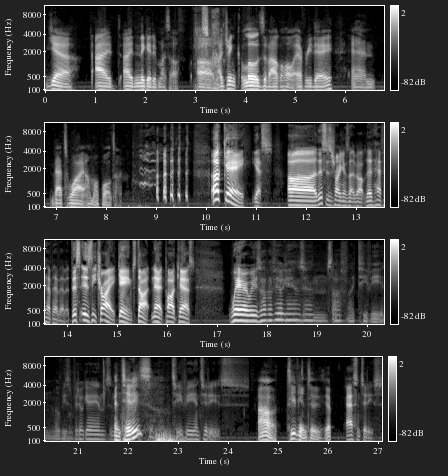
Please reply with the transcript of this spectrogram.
Yeah, I I negated myself. Um, I drink loads of alcohol every day, and that's why I'm up all the time. Okay, yes. Uh, this is try games about have, have, have, have, have. This is the Try Games.net podcast where we talk about video games and stuff like TV and movies and video games and, And titties? TV and titties, Oh, TV and titties. Yep. ass and titties.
